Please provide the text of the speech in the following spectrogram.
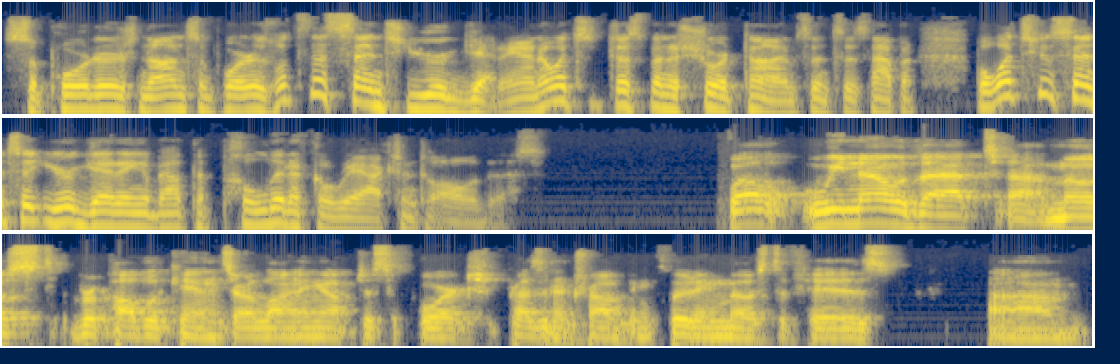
supporters, non-supporters? What's the sense you're getting? I know it's just been a short time since this happened, but what's your sense that you're getting about the political reaction to all of this? Well, we know that uh, most Republicans are lining up to support President Trump, including most of his um,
